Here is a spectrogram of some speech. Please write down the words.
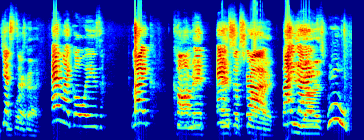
Yes, Simple sir. that. And like always, like, comment, and subscribe. Bye, See guys. guys.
